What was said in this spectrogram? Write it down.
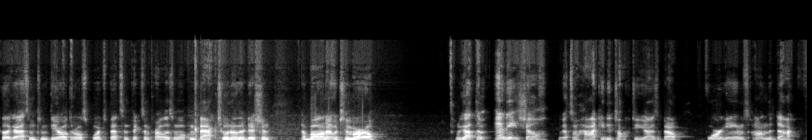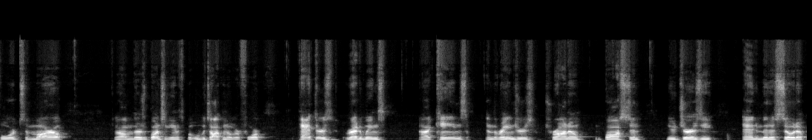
Hello, guys. I'm Timothy Earle with Earle Sports Bets and Picks and Parlays, and welcome back to another edition of Balling Out with Tim Earle. We got them NHL. We got some hockey to talk to you guys about. Four games on the dock for tomorrow. Um, there's a bunch of games, but we'll be talking over four: Panthers, Red Wings, uh, Canes, and the Rangers. Toronto, Boston, New Jersey, and Minnesota.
